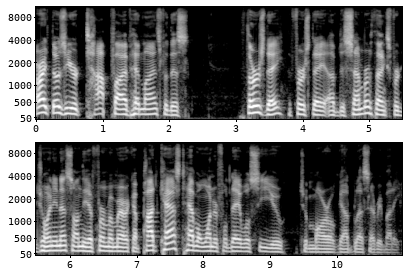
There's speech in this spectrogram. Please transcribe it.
All right, those are your top five headlines for this Thursday, the first day of December. Thanks for joining us on the Affirm America podcast. Have a wonderful day. We'll see you tomorrow. God bless everybody.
